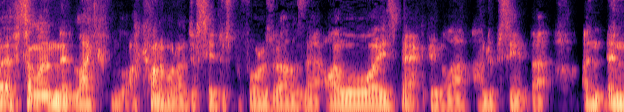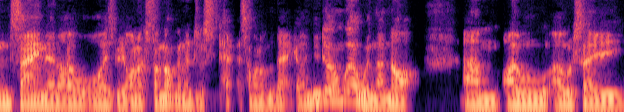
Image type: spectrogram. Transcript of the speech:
if someone like kind of what I just said just before as well is that I will always back people up 100%. But in, in saying that, I will always be honest. I'm not going to just pat someone on the back going, "You're doing well," when they're not. Um, I will. I will say,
